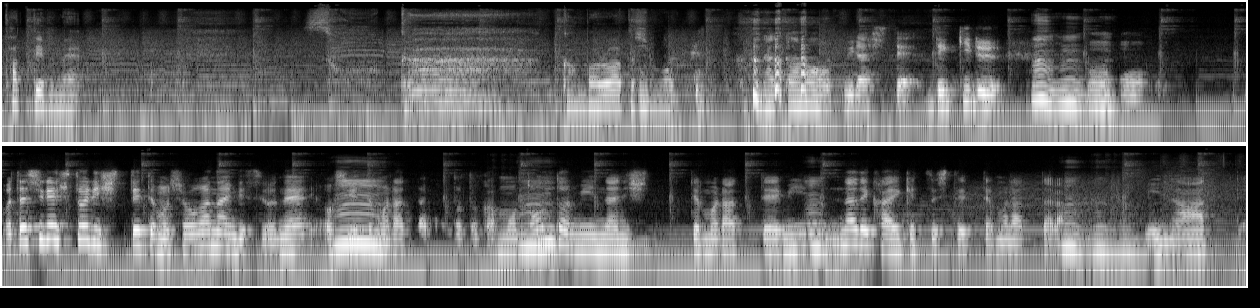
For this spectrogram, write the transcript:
立ってるね。そうか。頑張ろう私も。仲間を増やしてできるうんうんもうもう私が一人知っててもしょうがないんですよね。教えてもらったこととか、もうどんどんみんなに知ってもらって、みんなで解決していってもらったらいいなって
